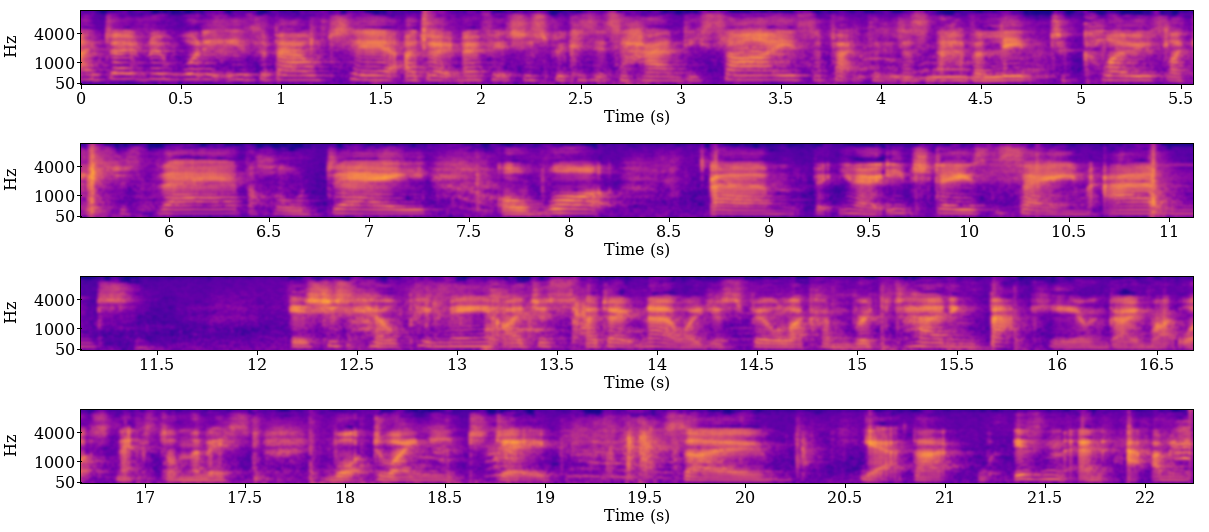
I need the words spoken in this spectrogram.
I don't know what it is about it. I don't know if it's just because it's a handy size the fact that it doesn't have a lid to close like it's just there the whole day or what. Um, but you know each day is the same and it's just helping me. I just I don't know. I just feel like I'm returning back here and going right what's next on the list? What do I need to do? So yeah that isn't an I mean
